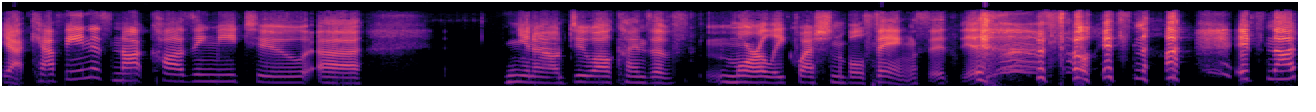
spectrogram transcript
Yeah, caffeine is not causing me to. Uh, you know do all kinds of morally questionable things it, it, so it's not it's not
